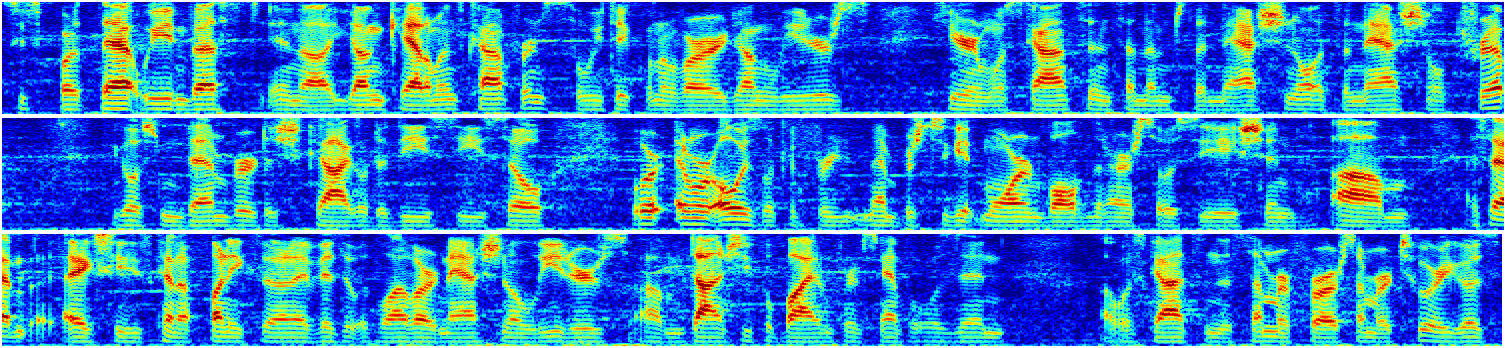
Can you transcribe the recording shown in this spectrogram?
So we support that. We invest in a Young Cattlemen's Conference, so we take one of our young leaders here in Wisconsin and send them to the national. It's a national trip. It goes from Denver to Chicago to DC. So, we're, and we're always looking for members to get more involved in our association. Um, I said, actually, it's kind of funny because when I visit with a lot of our national leaders, um, Don Schiefelbein, for example, was in uh, Wisconsin this summer for our summer tour. He goes,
